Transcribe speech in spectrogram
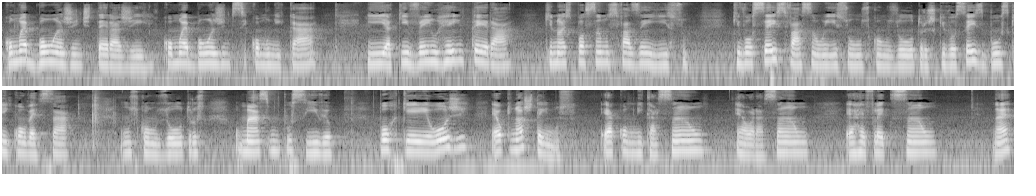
como é bom a gente interagir, como é bom a gente se comunicar. E aqui venho reiterar que nós possamos fazer isso que vocês façam isso uns com os outros, que vocês busquem conversar uns com os outros o máximo possível, porque hoje é o que nós temos: é a comunicação, é a oração, é a reflexão, né?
